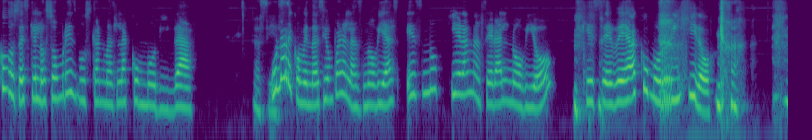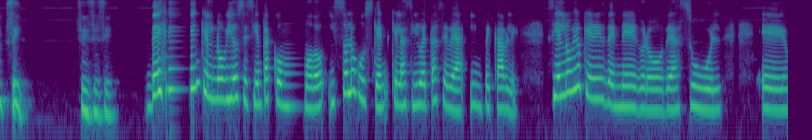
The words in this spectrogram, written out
cosa es que los hombres buscan más la comodidad. Una recomendación para las novias es no quieran hacer al novio que se vea como rígido. Sí, sí, sí, sí. Dejen que el novio se sienta cómodo y solo busquen que la silueta se vea impecable. Si el novio quiere ir de negro, de azul, eh,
